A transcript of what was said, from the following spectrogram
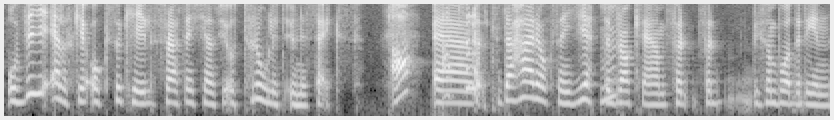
Och vi älskar ju också Kiehl's för att den känns ju otroligt unisex. Ja, Eh, absolut. det här är också en jättebra kräm för, för liksom både din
